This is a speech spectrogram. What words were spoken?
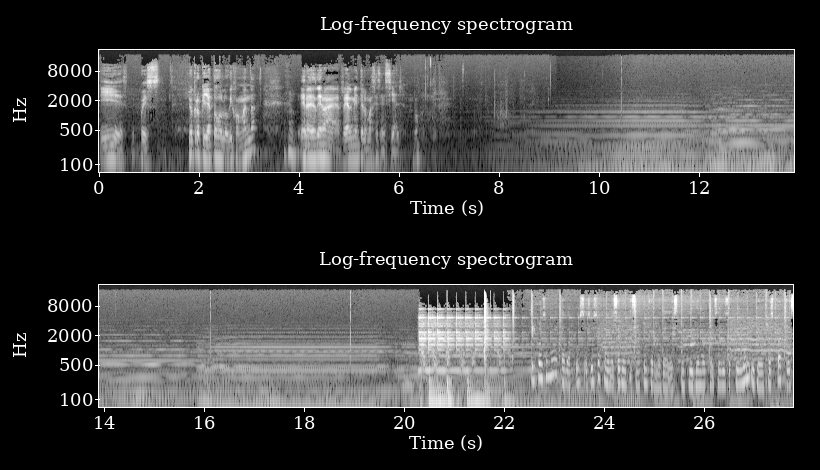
Y pues yo creo que ya todo lo dijo Amanda. Era, era realmente lo más esencial, consumo de tabaco se asocia con más de 25 enfermedades, incluyendo cánceres de pulmón y de otras partes,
